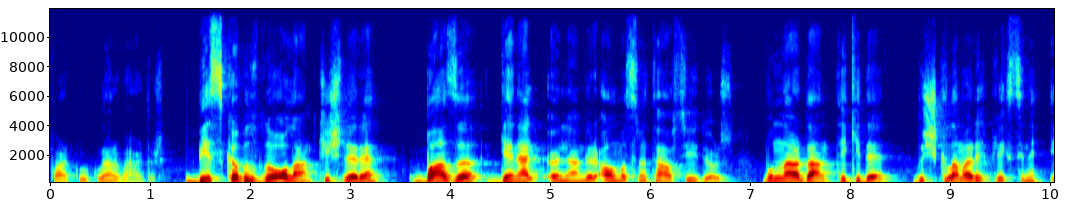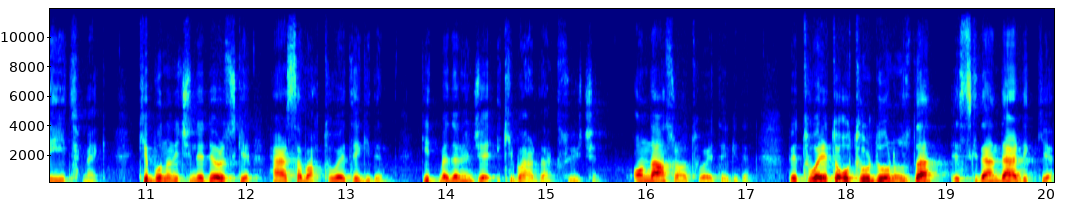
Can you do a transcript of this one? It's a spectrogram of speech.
farklılıklar vardır. Biz kabızlığı olan kişilere bazı genel önlemleri almasını tavsiye ediyoruz. Bunlardan teki de dışkılama refleksini eğitmek. Ki bunun için de diyoruz ki her sabah tuvalete gidin. Gitmeden önce iki bardak su için. Ondan sonra tuvalete gidin. Ve tuvalete oturduğunuzda eskiden derdik ki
